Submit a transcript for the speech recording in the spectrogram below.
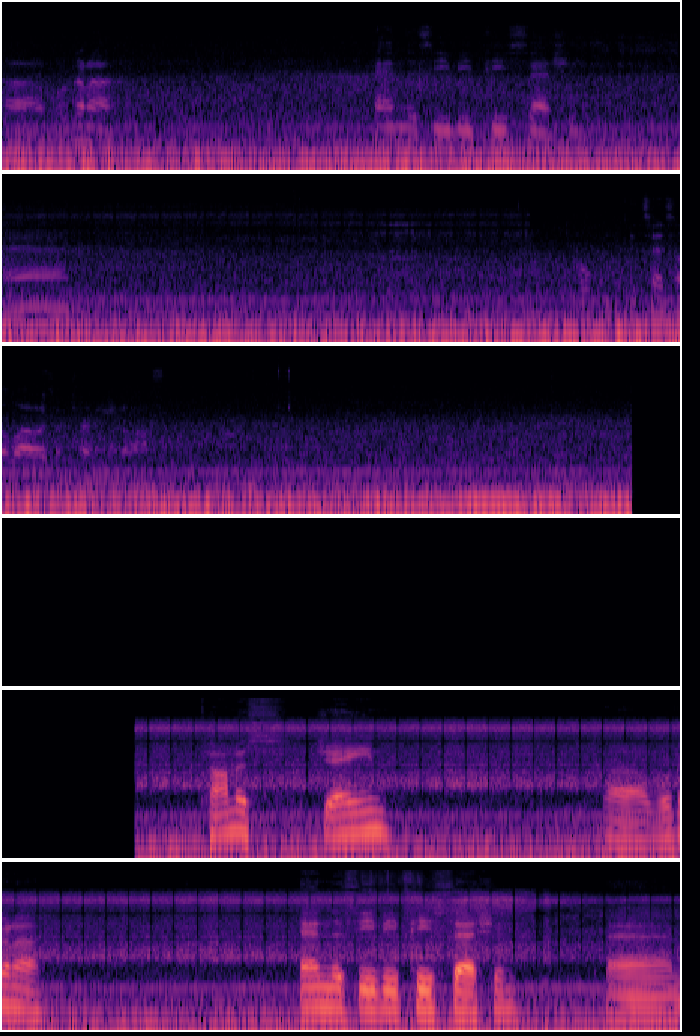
Uh, we're gonna end this EVP session and oh, it says hello as I'm turning it off. Thomas Jane. Uh, we're gonna end this EVP session and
